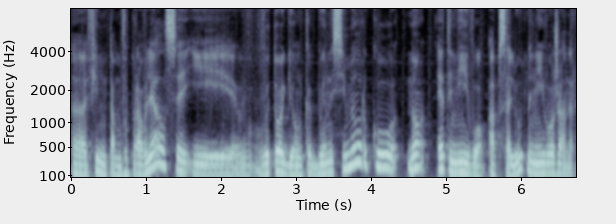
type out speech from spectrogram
э, фильм там выправлялся, и в итоге он как бы на семерку, но это не его, абсолютно не его жанр.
